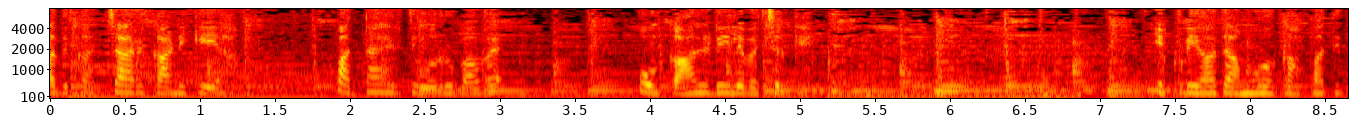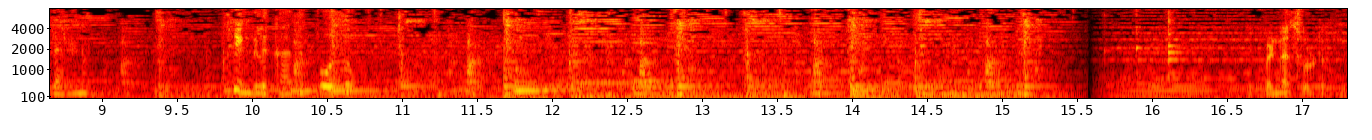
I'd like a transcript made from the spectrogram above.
அதுக்கு அச்சார காணிக்கையா? பத்தாயிரத்தி ஒரு ரூபாவ உன் காலடியில வச்சிருக்கேன். எப்படியாவது அம்முவை காப்பாத்தி தரணும். எங்களுக்கு அது போதும். இப்ப என்ன சொல்றது?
